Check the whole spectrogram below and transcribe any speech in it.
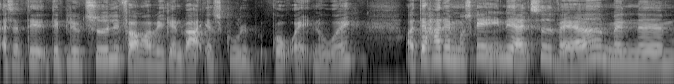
altså det, det blev tydeligt for mig, hvilken vej jeg skulle gå af nu, ikke? Og det har det måske egentlig altid været, men øh,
